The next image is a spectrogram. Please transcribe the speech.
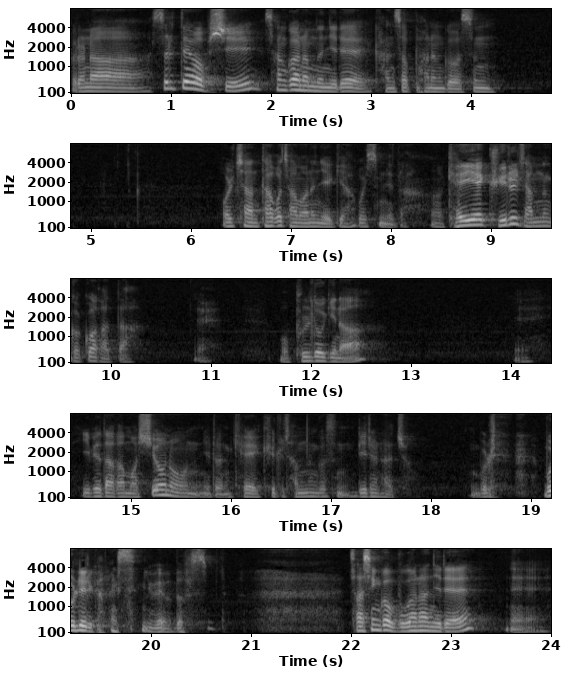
그러나 쓸데없이 상관없는 일에 간섭하는 것은 옳지 않다고 자문은 얘기하고 있습니다. 어, 개의 귀를 잡는 것과 같다. 네. 뭐 불독이나 네. 입에다가 뭐 씌워놓은 이런 개의 귀를 잡는 것은 미련하죠. 물, 물릴 가능성이 매우 높습니다. 자신과 무관한 일에 네.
